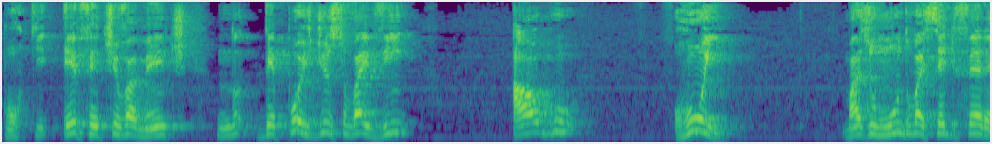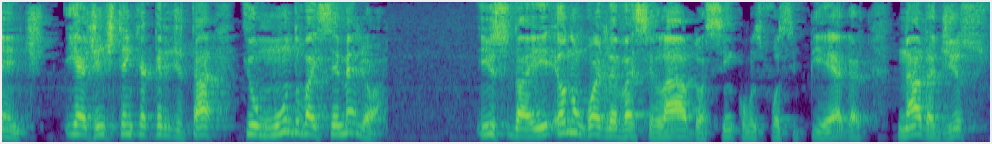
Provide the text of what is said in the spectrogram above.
porque efetivamente depois disso vai vir algo ruim, mas o mundo vai ser diferente e a gente tem que acreditar que o mundo vai ser melhor. Isso daí, eu não gosto de levar esse lado assim como se fosse piegas, nada disso,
